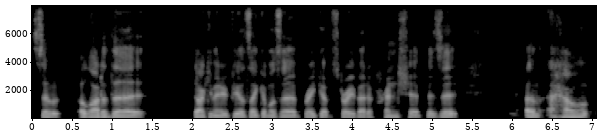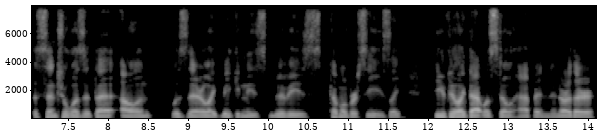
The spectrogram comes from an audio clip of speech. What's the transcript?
so a lot of the documentary feels like almost a breakup story about a friendship. Is it? Um, how essential was it that Alan was there like making these movies come overseas? Like do you feel like that will still happen? And are there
